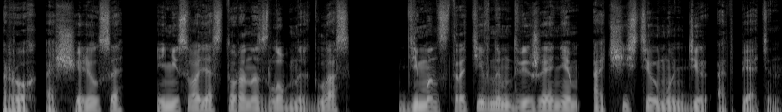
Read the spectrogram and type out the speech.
Рох ощерился и, не сводя с злобных глаз, демонстративным движением очистил мундир от пятен.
